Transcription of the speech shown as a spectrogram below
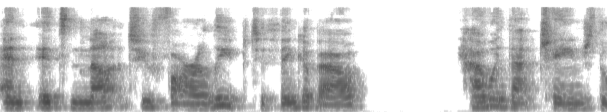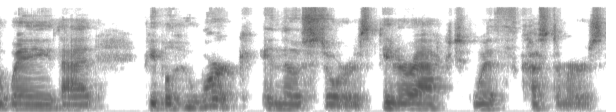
And it's not too far a leap to think about how would that change the way that people who work in those stores interact with customers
